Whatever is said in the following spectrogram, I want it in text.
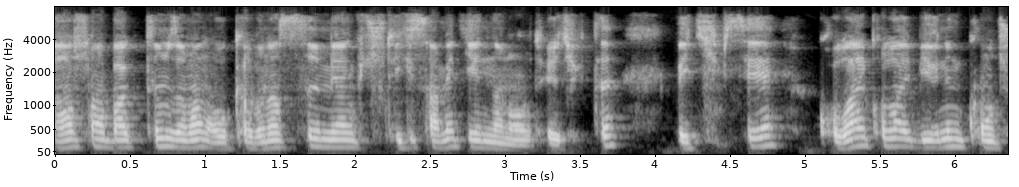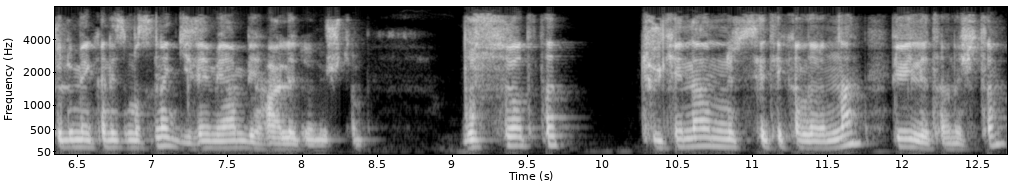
daha sonra baktığım zaman o kabına sığmayan küçükteki Samet yeniden ortaya çıktı ve kimseye kolay kolay birinin kontrolü mekanizmasına giremeyen bir hale dönüştüm. Bu sırada da Türkiye'nin en ünlü biriyle tanıştım.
